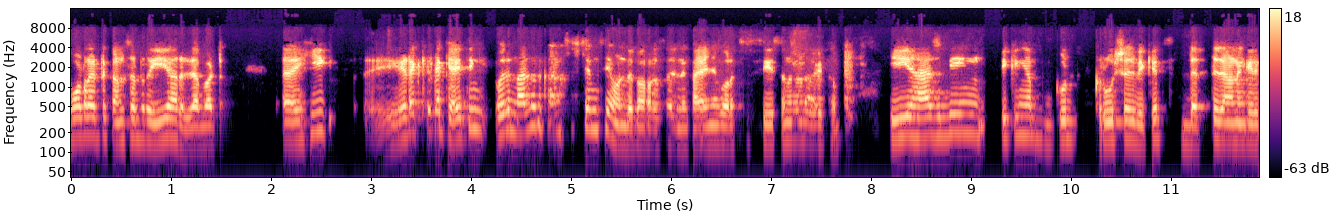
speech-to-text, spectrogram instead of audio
ബോളറായിട്ട് കൺസിഡർ ചെയ്യാറില്ല. ബട്ട് ഹി ഇടയ്ക്കിടയ്ക്ക് ഐ തിങ്ക് ഒരു നല്ലൊരു കൺസിസ്റ്റൻസി ഉണ്ട് റസലിന് കഴിഞ്ഞ കുറച്ച് സീസണുകളായിട്ടും he has been picking up good crucial wickets ഡെത്തിലാണെങ്കിൽ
